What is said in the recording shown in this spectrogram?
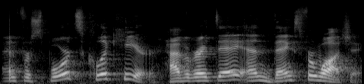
And for sports, click here. Have a great day and thanks for watching.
